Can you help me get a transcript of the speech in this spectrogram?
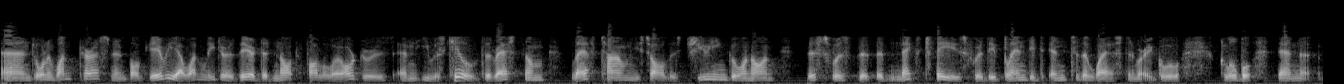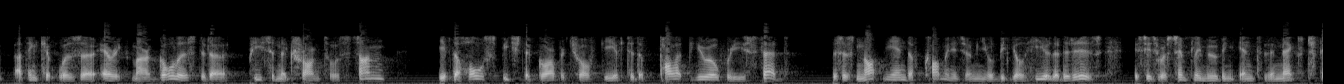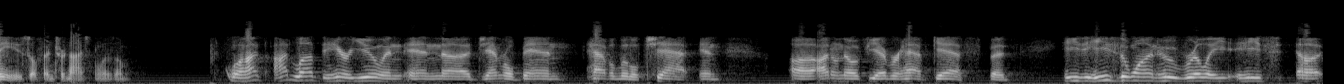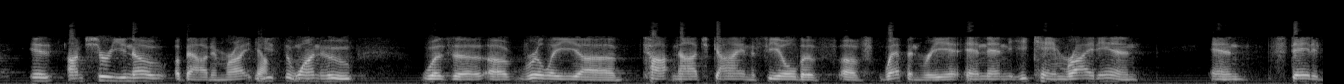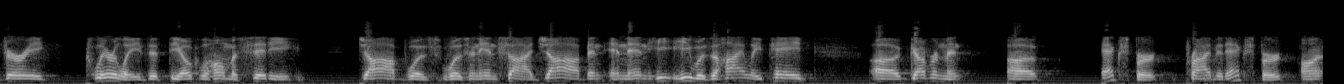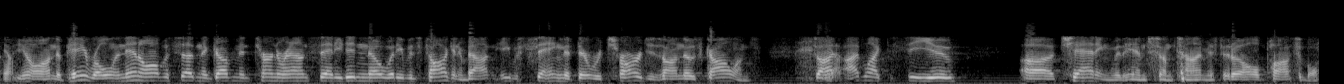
And only one person in Bulgaria, one leader there, did not follow orders, and he was killed. The rest of them left town. You saw this cheering going on. This was the, the next phase where they blended into the West and where it go global. Then uh, I think it was uh, Eric Margolis did a piece in the Toronto Sun, gave the whole speech that Gorbachev gave to the Politburo, where he said, "This is not the end of communism. You'll be, you'll hear that it is." He says we're simply moving into the next phase of internationalism. Well, I'd, I'd love to hear you and, and uh, General Ben have a little chat. And uh, I don't know if you ever have guests, but he's he's the one who really he's. Uh, is, I'm sure you know about him, right? Yeah. He's the one who was a, a really uh, top-notch guy in the field of, of weaponry, and then he came right in and stated very clearly that the Oklahoma City job was was an inside job, and and then he he was a highly paid uh, government uh, expert, private expert on Yeah. you know on the payroll, and then all of a sudden the government turned around and said he didn't know what he was talking about, and he was saying that there were charges on those columns. So Yeah. I, I'd like to see you uh, chatting with him sometime, if at all possible.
